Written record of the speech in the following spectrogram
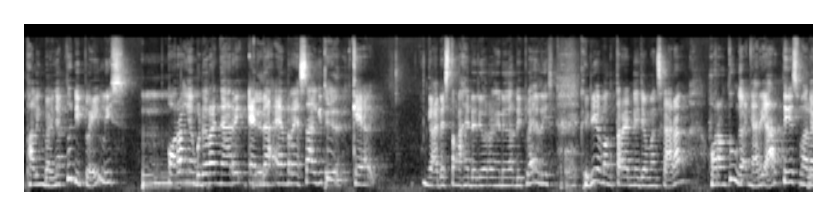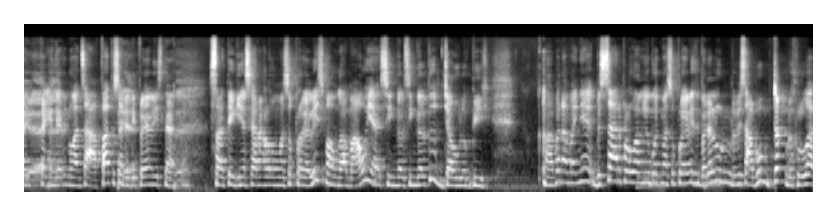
paling banyak tuh di playlist. Hmm. Orang yang beneran nyari Endah Enresa gitu Iya. kayak nggak ada setengahnya dari orang yang dengar di playlist. Oke. Jadi emang trennya zaman sekarang orang tuh nggak nyari artis malah Iya. pengen nyari nuansa apa terus ada Iya. di playlist. Nah, Nah. strateginya sekarang kalau mau masuk playlist mau nggak mau ya single-single tuh jauh lebih apa namanya besar peluangnya Hmm. buat masuk playlist padahal lu rilis album dek udah keluar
